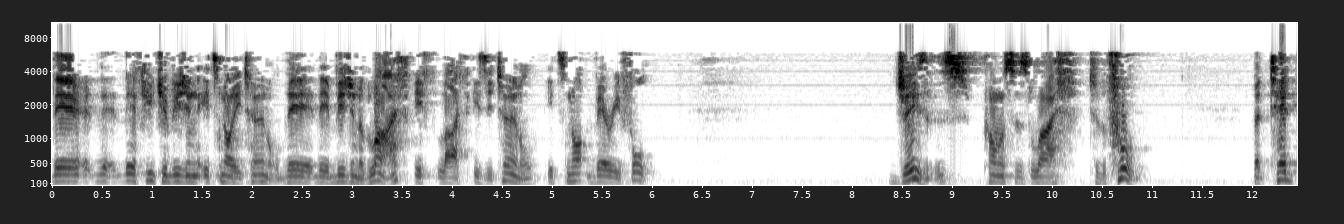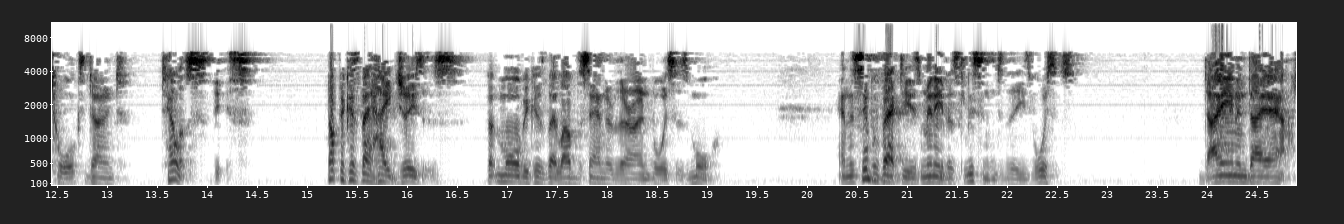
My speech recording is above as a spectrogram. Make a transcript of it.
Their, their, their, future vision, it's not eternal. Their, their vision of life, if life is eternal, it's not very full. Jesus promises life to the full. But TED Talks don't tell us this. Not because they hate Jesus, but more because they love the sound of their own voices more. And the simple fact is many of us listen to these voices. Day in and day out.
